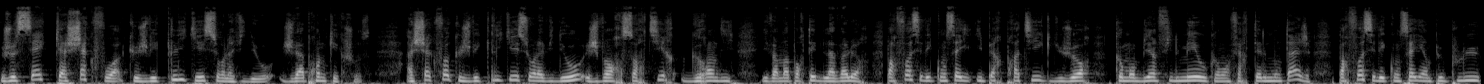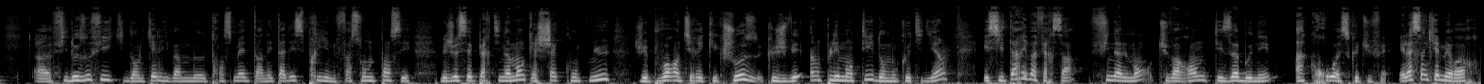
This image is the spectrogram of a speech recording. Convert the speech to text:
je sais qu'à chaque fois que je vais cliquer sur la vidéo, je vais apprendre quelque chose. À chaque fois que je vais cliquer sur la vidéo, je vais en ressortir grandi. Il va m'apporter de la valeur. Parfois, c'est des conseils hyper pratiques du genre comment bien filmer ou comment faire tel montage. Parfois, c'est des conseils un peu plus euh, philosophiques dans lesquels il va me transmettre un état d'esprit, une façon de penser. Mais je sais pertinemment qu'à chaque contenu, je vais pouvoir en tirer quelque chose que je vais implémenter dans mon quotidien. Et si tu arrives à faire ça, finalement, tu vas rendre tes abonnés accro à ce que tu fais. Et la cinquième erreur,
